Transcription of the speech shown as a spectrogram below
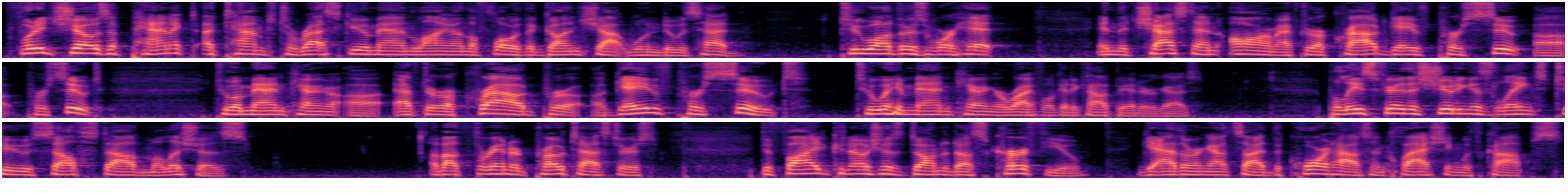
Footage shows a panicked attempt to rescue a man lying on the floor with a gunshot wound to his head. Two others were hit in the chest and arm after a crowd gave pursuit uh, pursuit to a man carrying uh, after a crowd per, uh, gave pursuit to a man carrying a rifle. Get a copy editor, guys. Police fear the shooting is linked to self-styled militias. About 300 protesters defied Kenosha's dawn to dusk curfew, gathering outside the courthouse and clashing with cops.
